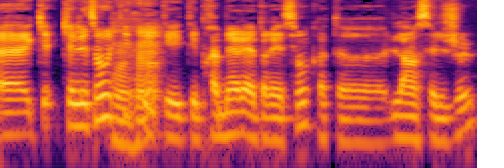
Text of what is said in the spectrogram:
Euh, quelles étaient mm-hmm. tes, premières impressions quand tu as lancé le jeu?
